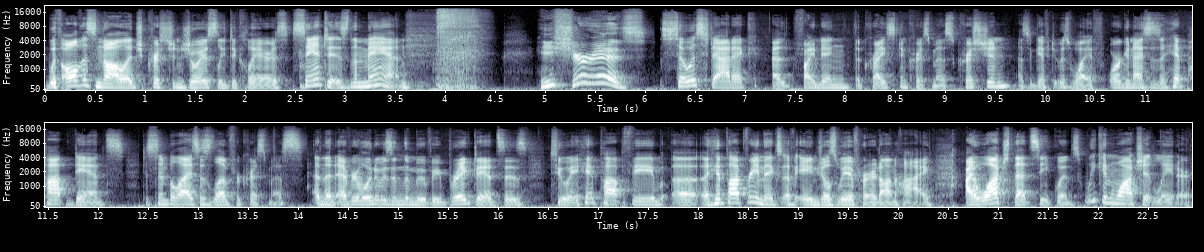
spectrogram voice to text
With all this knowledge, Christian joyously declares, Santa is the man. he sure is. So ecstatic at finding the Christ in Christmas, Christian, as a gift to his wife, organizes a hip hop dance to symbolize his love for Christmas. And then everyone who was in the movie breakdances to a hip hop theme, uh, a hip hop remix of Angels We Have Heard on High. I watched that sequence. We can watch it later.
